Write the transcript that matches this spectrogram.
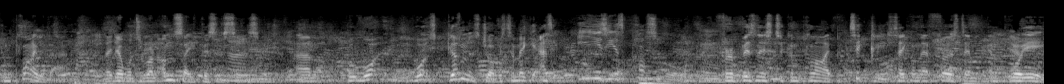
comply with that. They don't want to run unsafe businesses. Um, but what what's government's job is to make it as easy as possible for a business to comply, particularly to take on their first em- employee.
